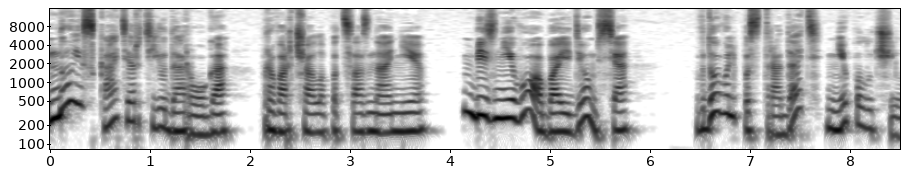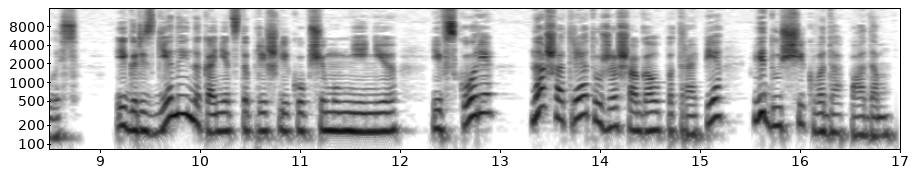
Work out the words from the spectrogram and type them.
«Ну и скатертью дорога», — проворчало подсознание. «Без него обойдемся». Вдоволь пострадать не получилось. Игорь с Геной наконец-то пришли к общему мнению, и вскоре наш отряд уже шагал по тропе, ведущей к водопадам.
